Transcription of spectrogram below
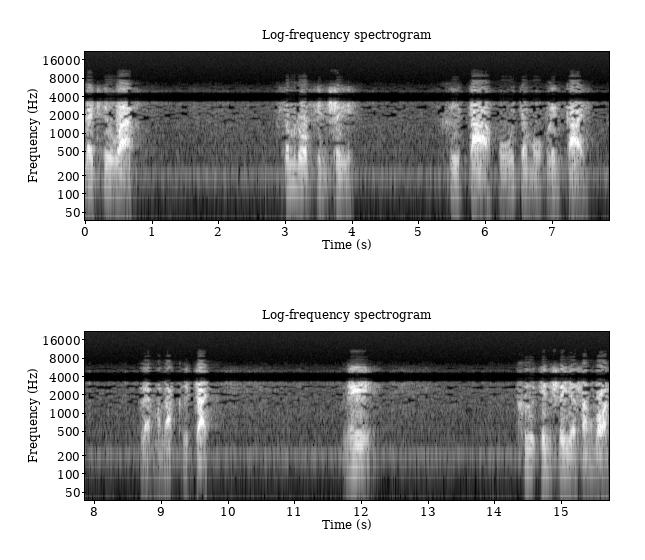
ได้ชื่อว่าสำรวมอินทรีย์ คือตาหูจมูกลิ้นกาย และมณะคือใจ นี่คืออินทรีย์สังวร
